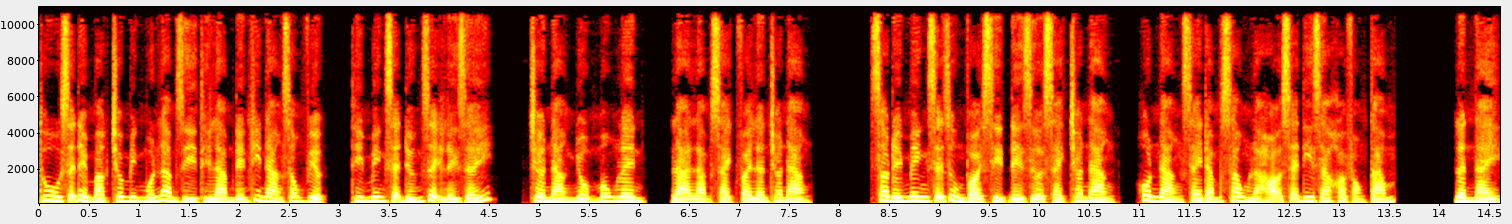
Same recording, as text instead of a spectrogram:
Thu sẽ để mặc cho minh muốn làm gì thì làm đến khi nàng xong việc thì minh sẽ đứng dậy lấy giấy chờ nàng nhổm mông lên là làm sạch vài lần cho nàng. Sau đấy minh sẽ dùng vòi xịt để rửa sạch cho nàng hôn nàng say đắm xong là họ sẽ đi ra khỏi phòng tắm. Lần này,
